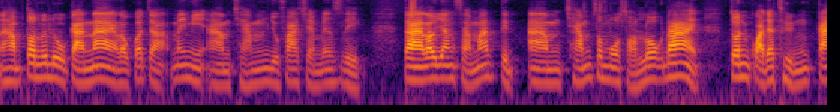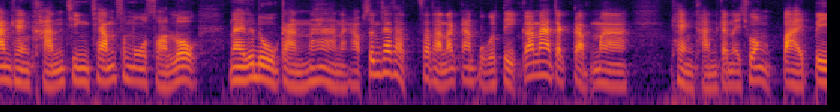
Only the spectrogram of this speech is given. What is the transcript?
นะครับ ต้นฤดูกาลหน้าเราก็จะไม่มีอาร์มแชมป์ยูฟาแชมเปี้ยนส์ลีกแต่เรายังสามารถติดอาร์มแชมป์สโมสรโลกได้ จนกว่าจะถึงการแข่งขันชิงแชมป์สโมสรโลก ในฤดูกาลหน้านะครับ ซึ่งถ้าสถานการณ์ปกติก็น่าจะกลับมาแข่งขันกันในช่วงปลายปี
